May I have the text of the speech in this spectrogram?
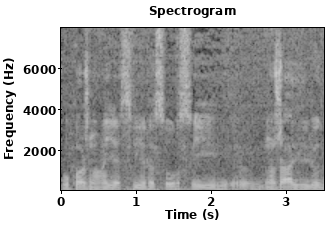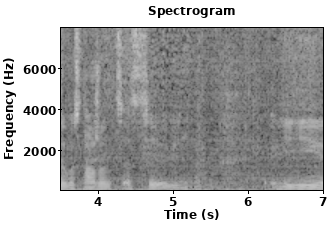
У кожного є свій ресурс, і, е, на жаль, люди виснажуються з цією війною. І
